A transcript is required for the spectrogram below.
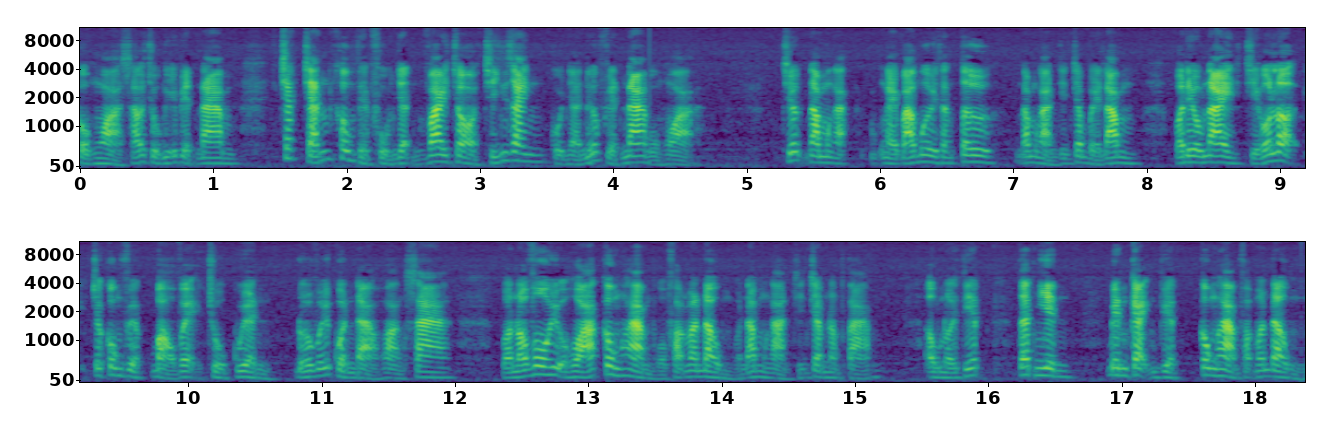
Cộng hòa xã hội chủ nghĩa Việt Nam chắc chắn không thể phủ nhận vai trò chính danh của nhà nước Việt Nam Cộng hòa trước năm ngày 30 tháng 4 năm 1975 và điều này chỉ có lợi cho công việc bảo vệ chủ quyền đối với quần đảo Hoàng Sa và nó vô hiệu hóa công hàm của Phạm Văn Đồng vào năm 1958. Ông nói tiếp, tất nhiên bên cạnh việc công hàm Phạm Văn Đồng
